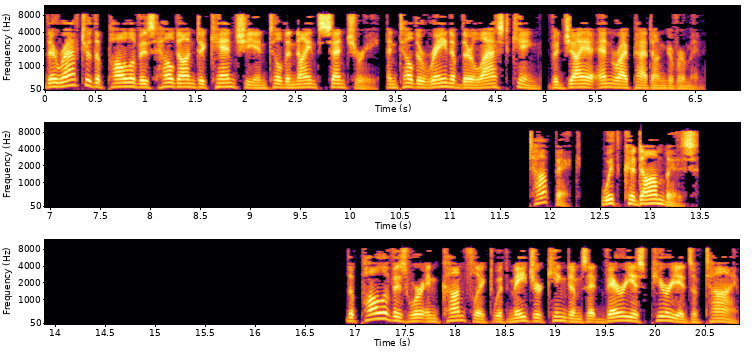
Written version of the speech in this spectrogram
Thereafter the Pallavas held on to Kanchi until the 9th century, until the reign of their last king, Vijaya Nripatungavarman. With Kadambas The Pallavas were in conflict with major kingdoms at various periods of time.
